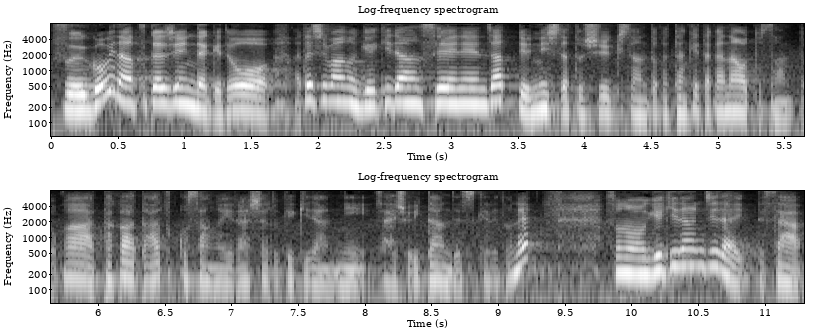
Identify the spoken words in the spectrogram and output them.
すごい懐かしいんだけど、私はあの劇団青年座っていう西田敏行さんとか竹高直人さんとか高畑敦子さんがいらっしゃる劇団に最初いたんですけれどね、その劇団時代ってさ、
